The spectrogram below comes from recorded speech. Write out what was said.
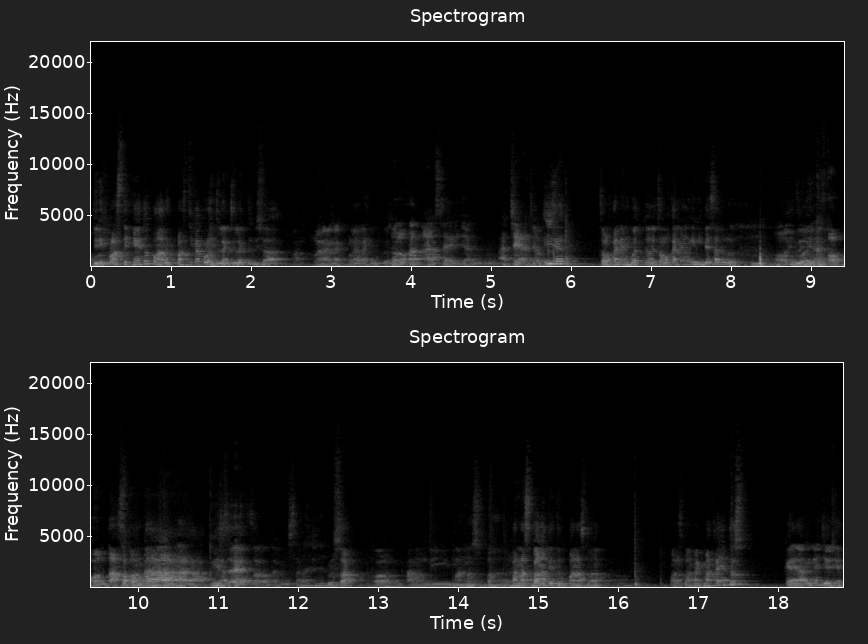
Jadi plastiknya itu pengaruh plastiknya kalau yang jelek-jelek tuh bisa meleleh, meleleh juga. Colokan AC-nya. AC AC. Iya, colokan yang buat ke colokan yang ini biasa dulu. Oh, Dua Ini itu. stop kontak. Stop kontak. Iya. Bisa aja. Rusak. Kalau tanam di di- Panas banget. panas banget itu panas banget panas banget makanya terus kayak ini aja ya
